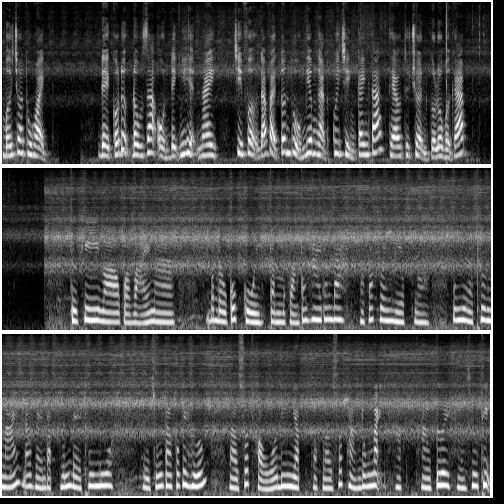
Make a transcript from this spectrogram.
mới cho thu hoạch. Để có được đầu ra ổn định như hiện nay, chị Phượng đã phải tuân thủ nghiêm ngặt quy trình canh tác theo tiêu chuẩn Global Gap. Từ khi mà quả vải là bắt đầu có cùi tầm khoảng tháng 2 tháng 3 và các doanh nghiệp là cũng như là thương lái đã về đặt vấn đề thu mua thì chúng ta có cái hướng là xuất khẩu đi Nhật hoặc là xuất hàng đông lạnh hoặc hàng tươi, hàng siêu thị.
